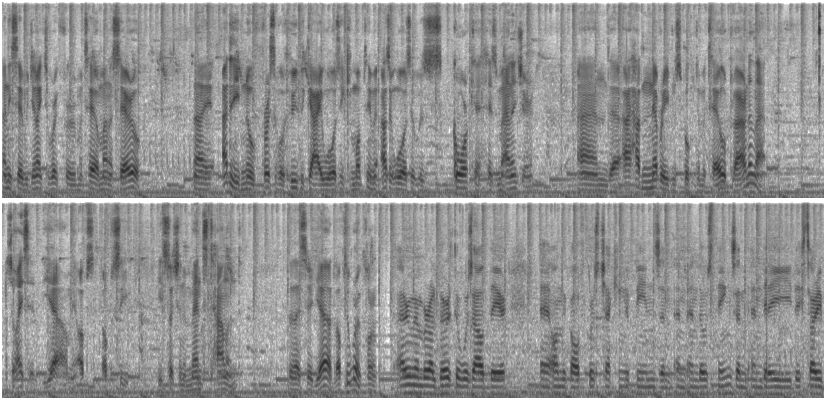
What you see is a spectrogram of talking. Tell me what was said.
and he said, "Would you like to work for Matteo Manassero?" Now, I didn't even know, first of all, who the guy was. He came up to him. As it was, it was Gorka, his manager. And uh, I had never even spoken to Matteo prior to that. So I said, yeah, I mean, obviously, obviously he's such an immense talent that I said, yeah, I'd love to work for him. I remember Alberto was out there uh, on the golf course checking the pins and, and, and those things and, and they, they started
